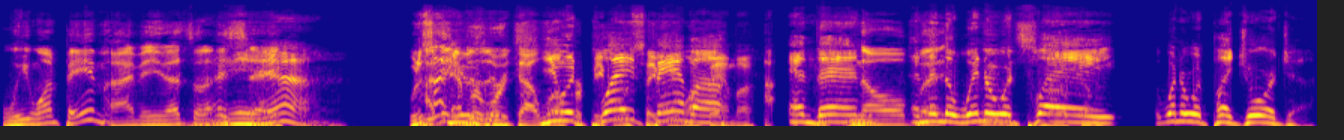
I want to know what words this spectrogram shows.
We want Bama. I mean, that's what I say. Yeah. What I has that it ever was- worked out you well for would people play who say they Bama, Bama? and then No, and then the winner would would play the winner would play Georgia.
